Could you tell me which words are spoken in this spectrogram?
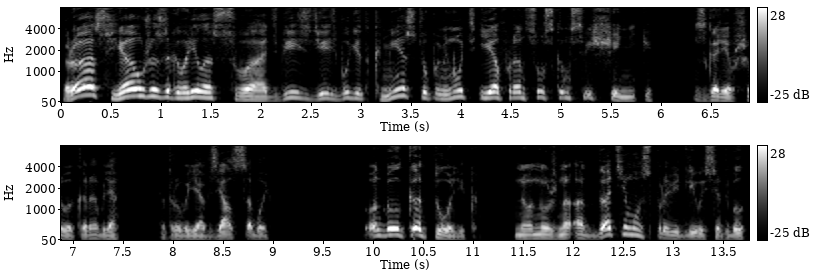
Раз я уже заговорил о свадьбе, здесь будет к месту упомянуть и о французском священнике сгоревшего корабля, которого я взял с собой. Он был католик, но нужно отдать ему справедливость. Это был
